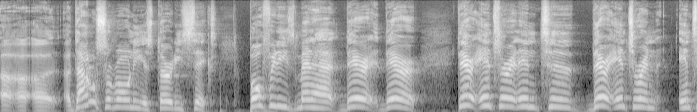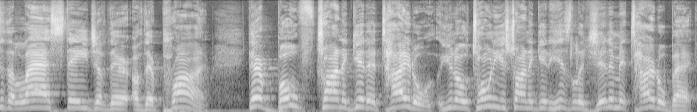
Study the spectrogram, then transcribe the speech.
uh, uh, uh, Donald Cerrone is 36. Both of these men have they're they're they're entering into they're entering into the last stage of their of their prime. They're both trying to get a title. You know, Tony is trying to get his legitimate title back.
